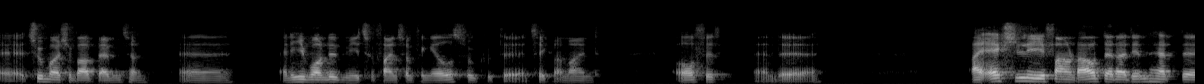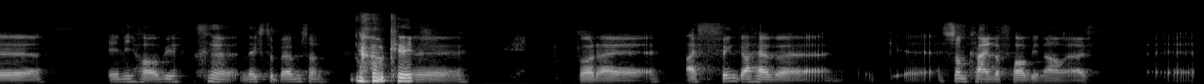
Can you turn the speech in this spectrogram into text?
uh, too much about badminton uh, and he wanted me to find something else who could uh, take my mind off it and uh, I actually found out that I didn't have any hobby next to badminton okay. uh, but I I think I have a uh, some kind of hobby now. I've uh,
